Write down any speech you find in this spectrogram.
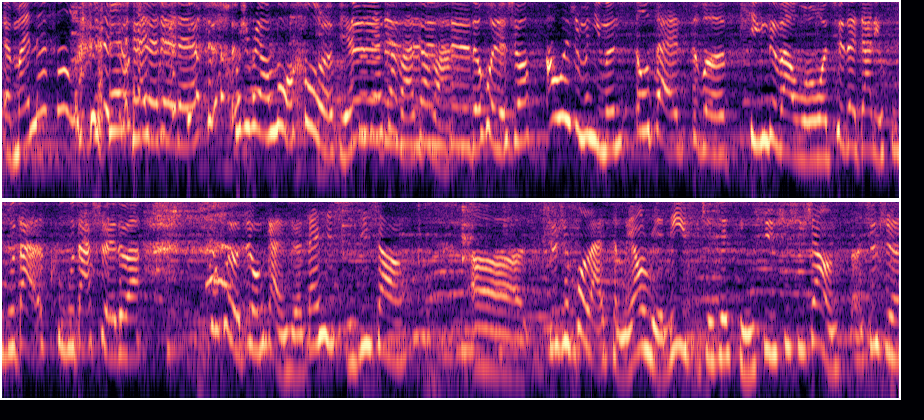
am I left out 这种感觉，我是不是要落后了？别人在干嘛干嘛？对对对，或者说啊为什么你们都在这么拼，对吧？我我却在家里呼呼大呼呼大睡，对吧？就会有这种感觉，但是实际上。呃，就是后来怎么样 relieve 这些情绪是是这样子的，就是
